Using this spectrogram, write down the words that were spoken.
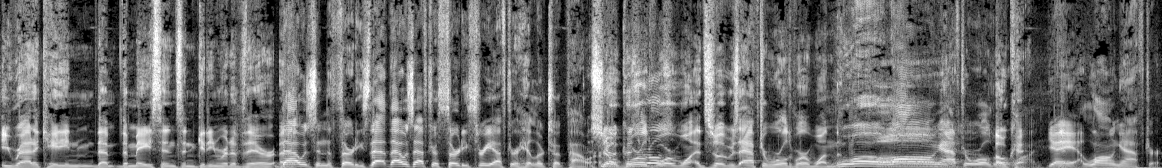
eradicating the, the Masons and getting rid of their? Uh, that was in the 30s that, that was after 33 after hitler took power so No, 'cause World you're War One. So it was after World War One, though. Whoa, long after World War Okay. One. Yeah, yeah, yeah, long after.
